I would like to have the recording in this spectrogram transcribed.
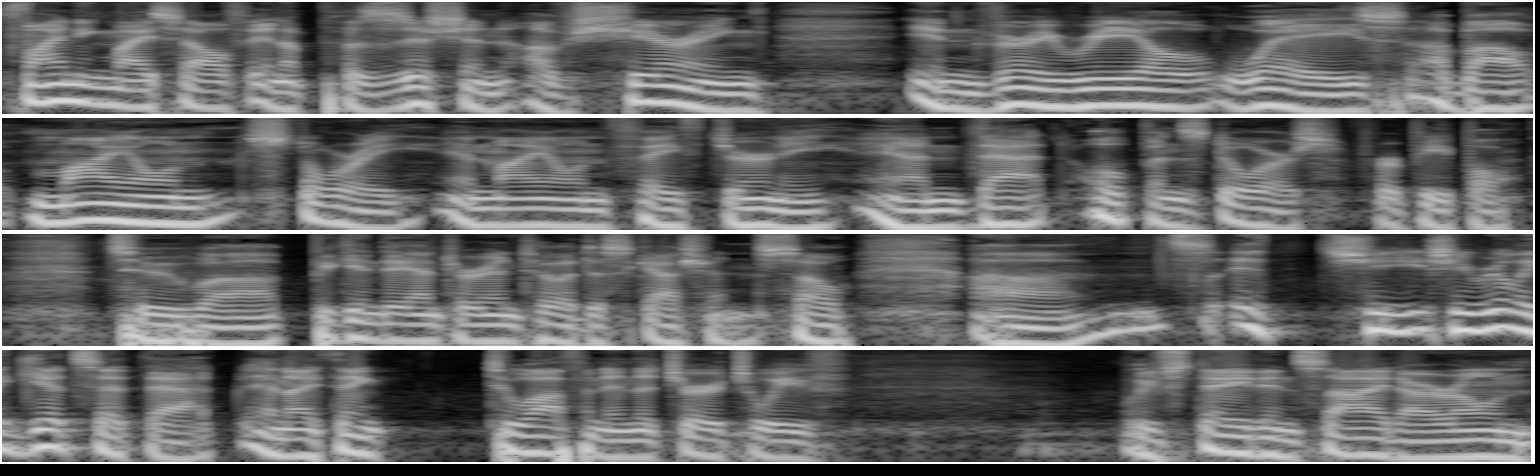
finding myself in a position of sharing in very real ways about my own story and my own faith journey. And that opens doors for people to uh, begin to enter into a discussion. So uh, it, she, she really gets at that. And I think too often in the church we've we've stayed inside our own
